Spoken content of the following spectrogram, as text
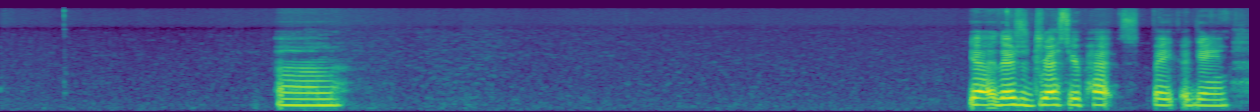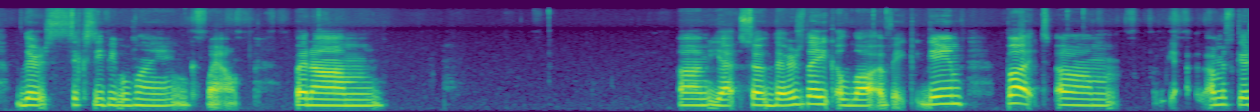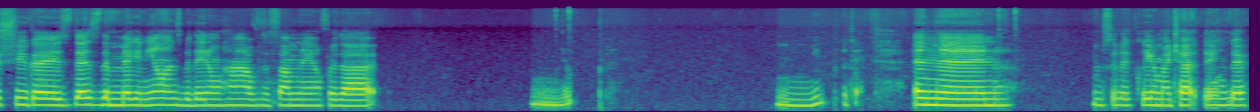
um Yeah, there's Dress Your Pets Fake a game. There's 60 people playing. Wow. But um um yeah, so there's like a lot of fake games, but um I'm just gonna show you guys there's the Mega Neons, but they don't have the thumbnail for that. Nope. Nope. Okay. And then I'm just gonna clear my chat things there.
